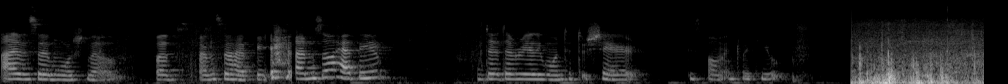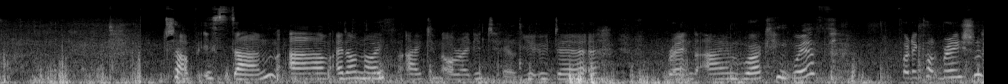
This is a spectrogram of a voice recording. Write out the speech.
I'm so emotional, but I'm so happy. I'm so happy that I really wanted to share this moment with you. Job is done. Um, I don't know if I can already tell you the brand I'm working with for the collaboration,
